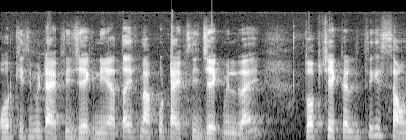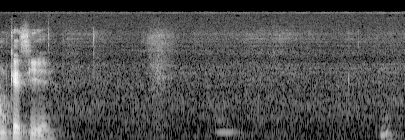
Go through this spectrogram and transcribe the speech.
और किसी में टाइप सी जैक नहीं आता। इसमें आपको टाइप सी जैक मिल रहा है। तो आप चेक कर लेते कि साउंड कैसी है। Hmm?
